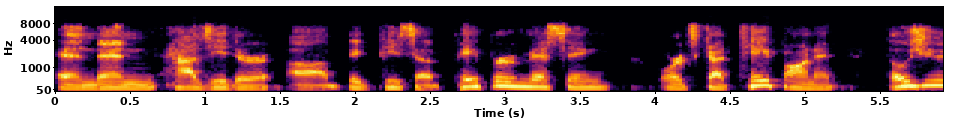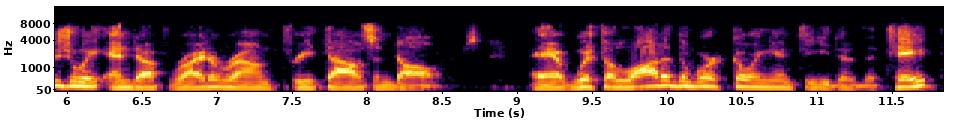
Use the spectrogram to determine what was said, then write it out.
and then has either a big piece of paper missing or it's got tape on it, those usually end up right around $3,000. And with a lot of the work going into either the tape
